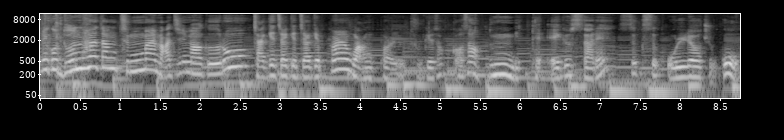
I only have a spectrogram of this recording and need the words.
그리고 눈 화장 정말 마지막으로 자개자개자개 펄, 왕펄 두 개 섞어서 눈 밑에 애교살에 쓱쓱 올려주고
